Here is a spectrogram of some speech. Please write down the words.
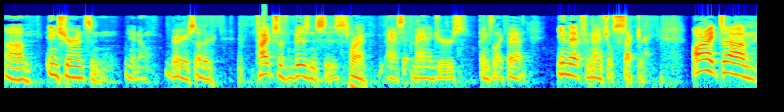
um, insurance and you know various other types of businesses Right. asset managers, things like that, in that financial sector. All right, um,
